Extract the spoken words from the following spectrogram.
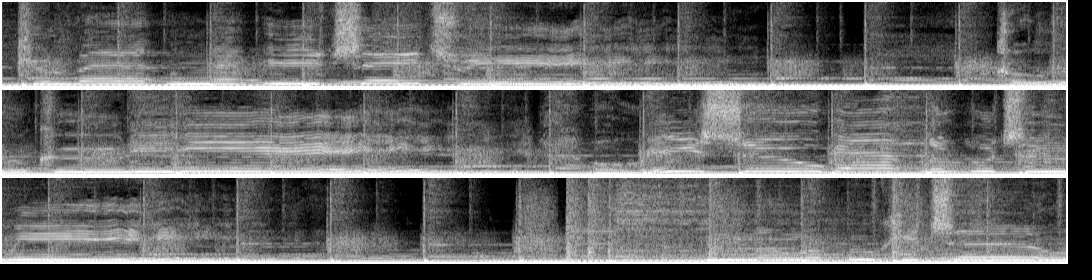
ききれないチェイチュイ孤独に追いすがる罪もう一人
